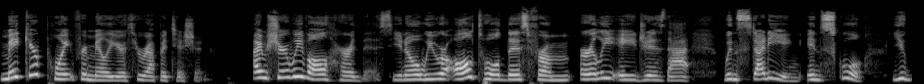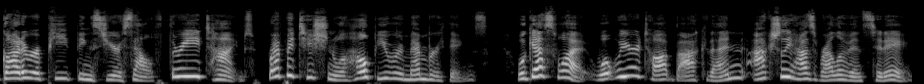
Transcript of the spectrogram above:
Make your point familiar through repetition. I'm sure we've all heard this. You know, we were all told this from early ages that when studying in school, you gotta repeat things to yourself three times. Repetition will help you remember things. Well, guess what? What we were taught back then actually has relevance today.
